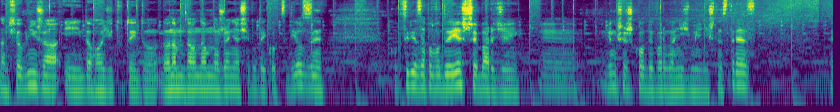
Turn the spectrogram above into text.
nam się obniża i dochodzi tutaj do, do, nam, do namnożenia się tutaj kokcydiozy. Kokcydioza powoduje jeszcze bardziej e, większe szkody w organizmie niż ten stres. E,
